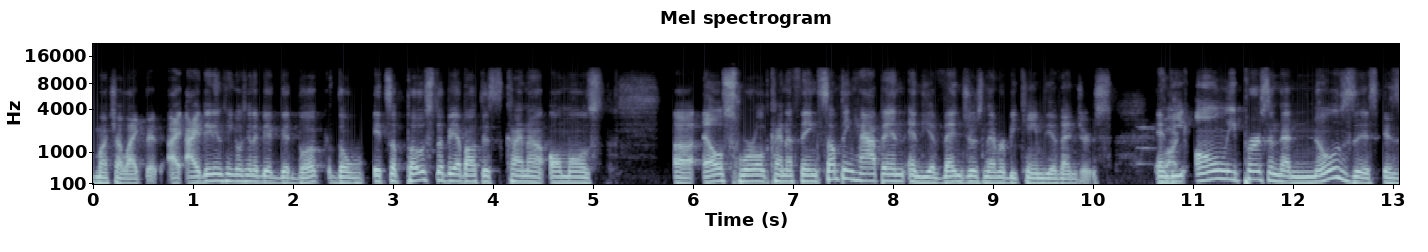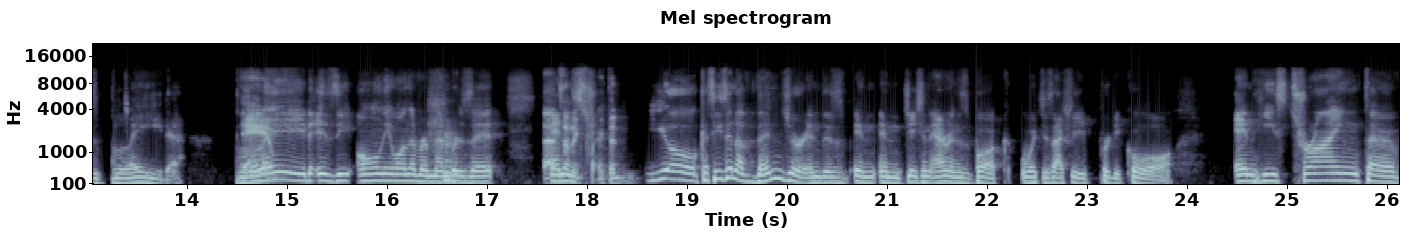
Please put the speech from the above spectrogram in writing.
much I liked it. I, I didn't think it was going to be a good book. Though it's supposed to be about this kind of almost uh Elseworld kind of thing. Something happened and the Avengers never became the Avengers. And the only person that knows this is Blade. Damn. Blade is the only one that remembers it. That's and unexpected. Yo, because he's an Avenger in this in in Jason Aaron's book, which is actually pretty cool. And he's trying to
